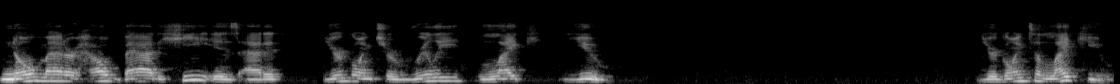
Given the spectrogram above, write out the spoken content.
No matter how bad he is at it, you're going to really like you. You're going to like you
